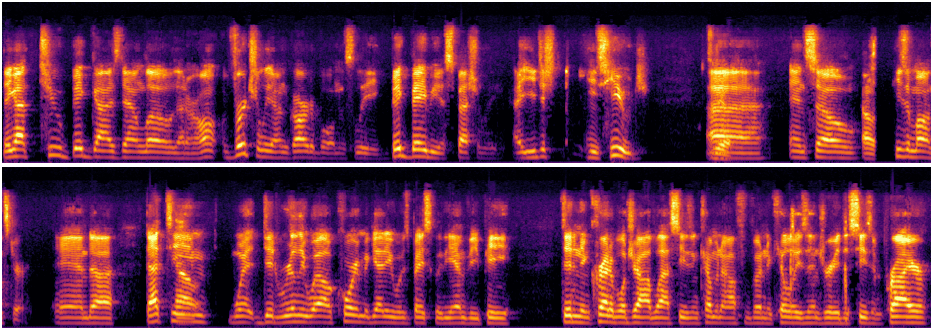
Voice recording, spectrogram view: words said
they got two big guys down low that are all, virtually unguardable in this league. Big Baby especially. Uh, you just he's huge, uh, and so Oh. he's a monster. And uh, that team went did really well. Corey Maggette was basically the MVP. Did an incredible job last season, coming off of an Achilles injury the season prior.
